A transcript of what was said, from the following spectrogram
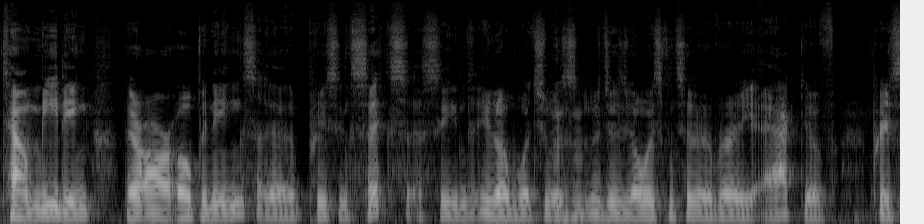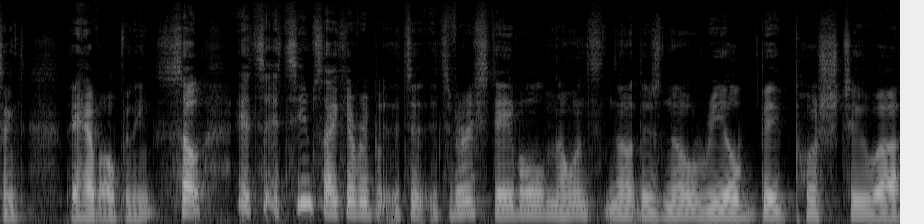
town meeting. There are openings. Uh, precinct six seems, you know, which was which is always considered a very active precinct. They have openings, so it's it seems like everybody it's a, it's very stable. No one's no there's no real big push to uh,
